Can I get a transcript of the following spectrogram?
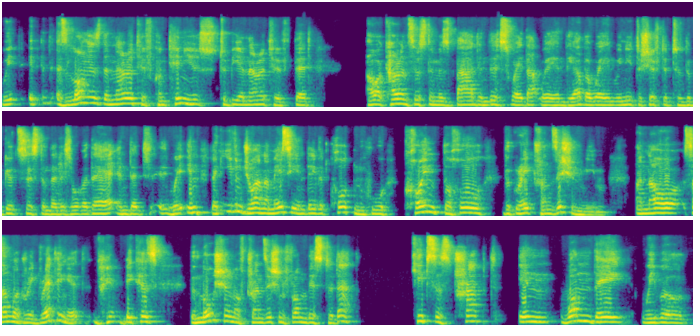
we, it, as long as the narrative continues to be a narrative that our current system is bad in this way, that way, and the other way, and we need to shift it to the good system that is over there, and that eh, we're in, like even Joanna Macy and David Korten, who coined the whole the great transition meme, are now somewhat regretting it because the notion of transition from this to that keeps us trapped in one day we will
